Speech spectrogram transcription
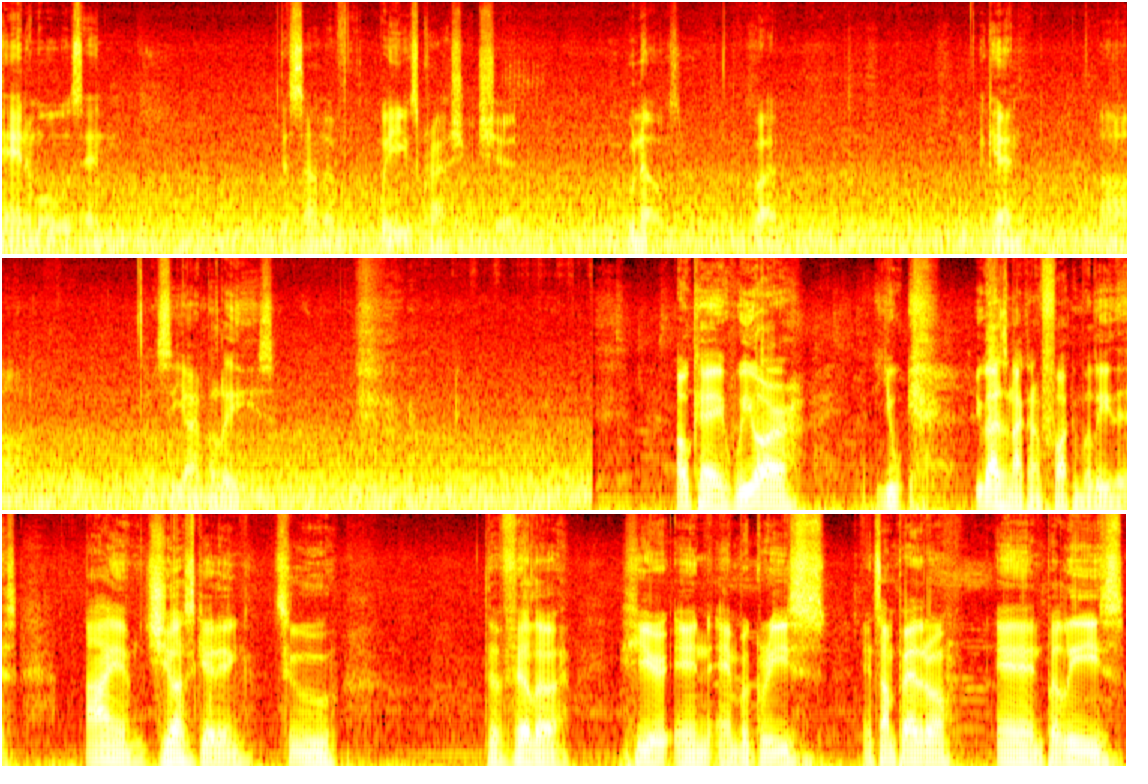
animals and the sound of waves crashing and shit. Who knows? But again, um, I'm gonna see y'all in Belize. okay, we are. You, you guys are not gonna fucking believe this. I am just getting to the villa here in Ambergris, in San Pedro, in Belize.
